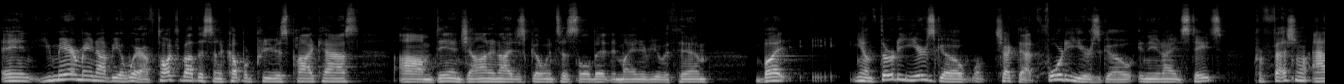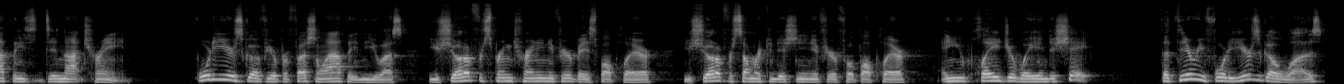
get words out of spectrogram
And you may or may not be aware, I've talked about this in a couple previous podcasts. Um, Dan John and I just go into this a little bit in my interview with him. But, you know, 30 years ago, well, check that, 40 years ago in the United States, professional athletes did not train. 40 years ago, if you're a professional athlete in the US, you showed up for spring training if you're a baseball player, you showed up for summer conditioning if you're a football player, and you played your way into shape. The theory 40 years ago was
